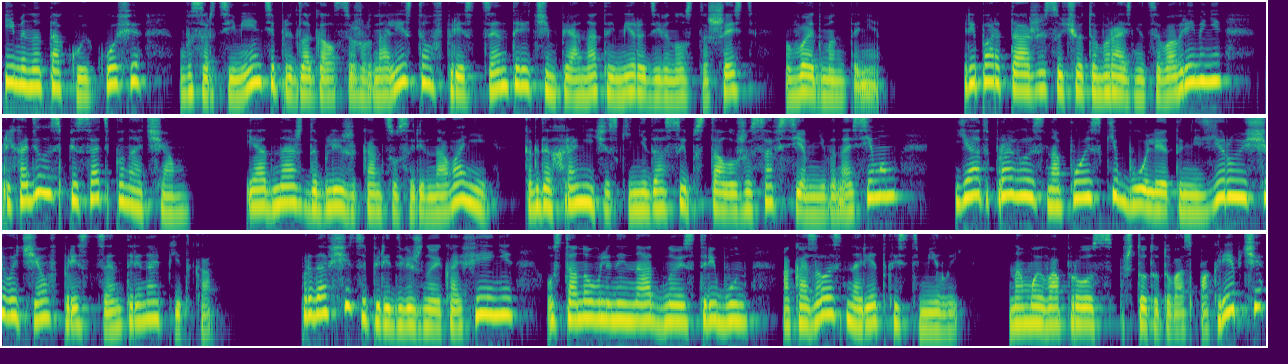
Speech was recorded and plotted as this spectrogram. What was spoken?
Именно такой кофе в ассортименте предлагался журналистам в пресс-центре чемпионата мира 96 в Эдмонтоне. Репортажи с учетом разницы во времени приходилось писать по ночам, и однажды, ближе к концу соревнований, когда хронический недосып стал уже совсем невыносимым, я отправилась на поиски более тонизирующего, чем в пресс-центре напитка. Продавщица передвижной кофейни, установленной на одной из трибун, оказалась на редкость милой. На мой вопрос «Что тут у вас покрепче?»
